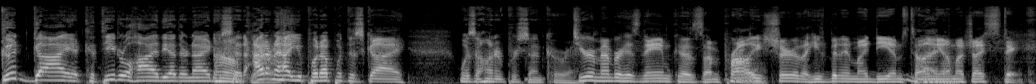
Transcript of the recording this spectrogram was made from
good guy at Cathedral High the other night who Oh, said, "I don't know how you put up with this guy," was 100 percent correct. Do you remember his name? Because I'm probably sure that he's been in my DMs telling I me how know. much I stink.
